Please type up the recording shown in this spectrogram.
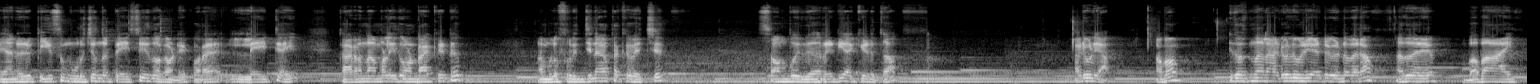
ഞാനൊരു പീസ് മുറിച്ചൊന്ന് ടേസ്റ്റ് ചെയ്ത് നോക്കാൻ വേണ്ടി കുറെ ലേറ്റ് ആയി. കാരണം നമ്മൾ ഇത് ഉണ്ടാക്കിയിട്ട് നമ്മൾ ഫ്രിഡ്ജിനകത്തൊക്കെ വെച്ച് സംഭവം ഇത് റെഡി ആക്കി എടുത്ത. അടിപൊളിയാ. അപ്പം ഇതൊക്കെ നല്ല അടിപൊളി വീഡിയോ ആയിട്ട് വീണ്ടും വരാം. അതുവരെ ബബായ് ബായ്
